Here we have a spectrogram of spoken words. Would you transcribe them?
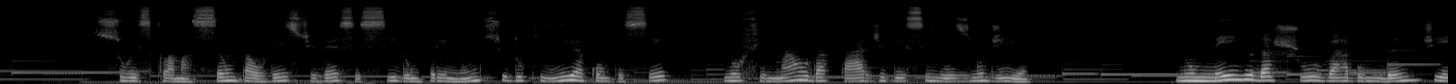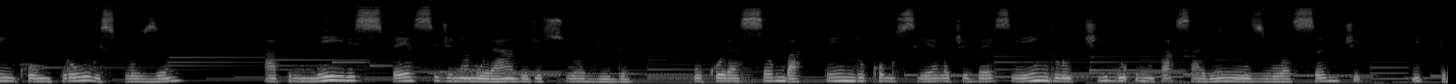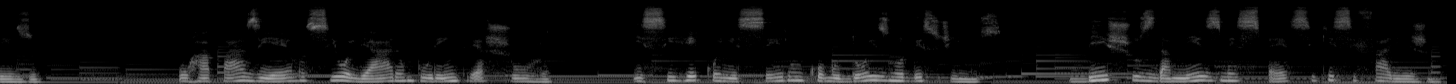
Sua exclamação talvez tivesse sido um prenúncio do que ia acontecer no final da tarde desse mesmo dia. No meio da chuva abundante encontrou explosão a primeira espécie de namorado de sua vida, o coração batendo como se ela tivesse englutido um passarinho esvoaçante e preso. O rapaz e ela se olharam por entre a chuva e se reconheceram como dois nordestinos, bichos da mesma espécie que se farejam.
